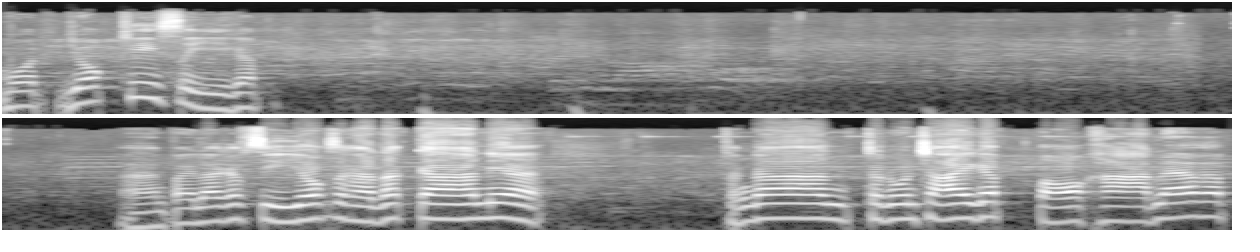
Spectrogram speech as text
หมดยกที่ 4 ครับ อ่านไปแล้วครับ 4 ยกสถานการณ์เนี่ย ทางด้านธนวนชัยครับต่อขาดแล้วครับ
